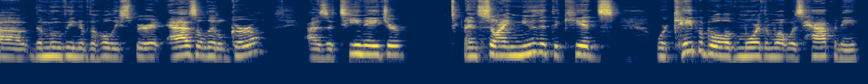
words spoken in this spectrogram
uh, the moving of the Holy Spirit as a little girl, as a teenager. And so I knew that the kids were capable of more than what was happening.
